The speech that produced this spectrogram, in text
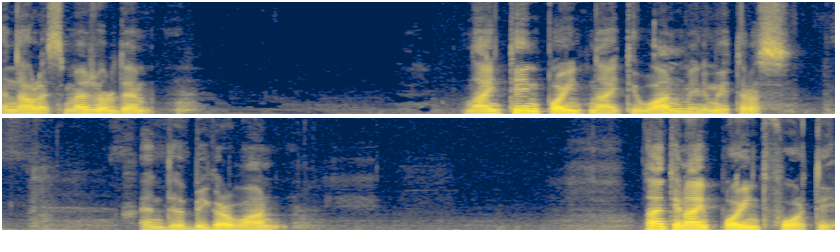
and now let's measure them 19.91 millimeters and the bigger one 99.40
